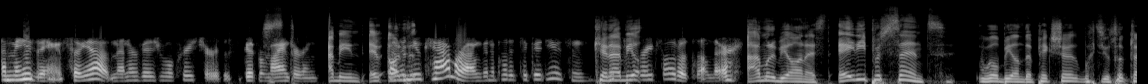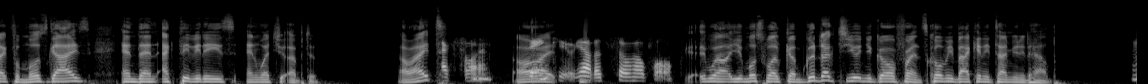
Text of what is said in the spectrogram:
Amazing. So yeah, men are visual creatures. It's a good reminder. And I mean, eh, I have a new camera. I'm going to put it to good use and Can I be- great photos on there. I'm going to be honest 80% will be on the picture, what you look like for most guys, and then activities and what you're up to. All right? Excellent. All Thank right. you. Yeah, that's so helpful. Well, you're most welcome. Good luck to you and your girlfriends. Call me back anytime you need help.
